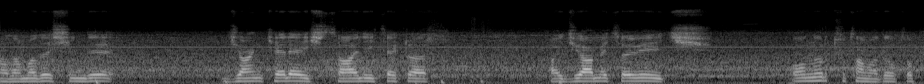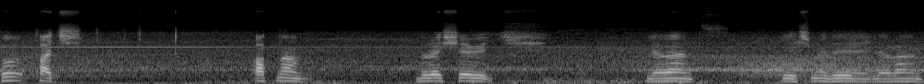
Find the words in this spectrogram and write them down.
Alamadı şimdi. Can Keleş. Salih tekrar. Hacı Ahmetoviç. Onur tutamadı o topu. Taç. Adnan. Dreşeviç. Levent. Geçmedi. Levent.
